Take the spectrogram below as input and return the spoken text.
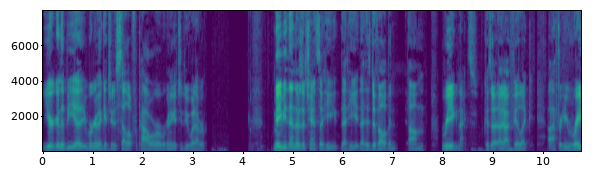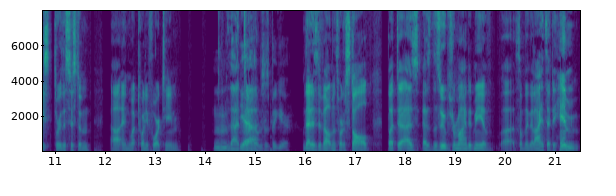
you're gonna be a we're gonna get you to sell out for power or we're gonna get you to do whatever maybe then there's a chance that he that he that his development um reignites because I, I feel like after he raced through the system uh in what 2014 Mhm. That, yeah, uh, that was his big year. that his development sort of stalled. But uh, as as the Zoobs reminded me of uh, something that I had said to him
